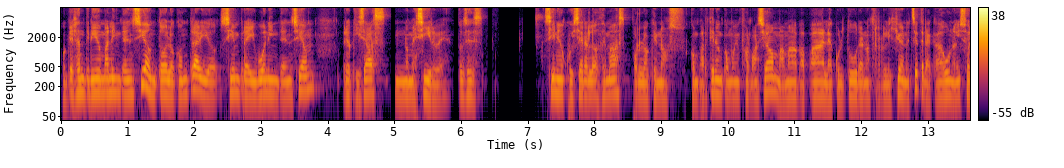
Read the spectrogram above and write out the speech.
o que hayan tenido mala intención, todo lo contrario, siempre hay buena intención, pero quizás no me sirve. Entonces, sin enjuiciar a los demás por lo que nos compartieron como información, mamá, papá, la cultura, nuestra religión, etc. Cada uno hizo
